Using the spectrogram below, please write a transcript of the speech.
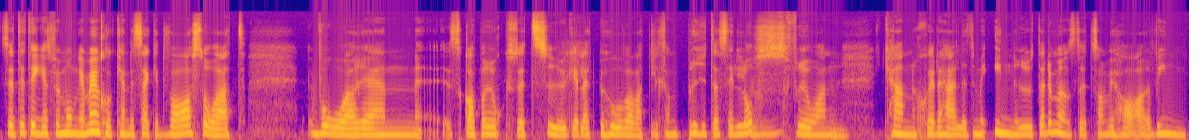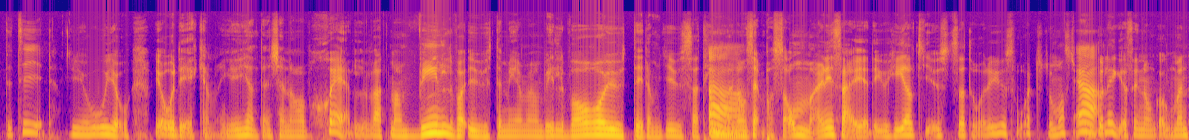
så att jag tänker att för många människor kan det säkert vara så att våren skapar också ett sug eller ett behov av att liksom bryta sig loss från Mm. Kanske det här lite mer inrutade mönstret som vi har vintertid. Jo, jo, jo, det kan man ju egentligen känna av själv, att man vill vara ute mer, man vill vara ute i de ljusa timmarna ja. och sen på sommaren i Sverige är det ju helt ljust, så då är det ju svårt. Då måste man ja. gå och lägga sig någon gång. Men,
